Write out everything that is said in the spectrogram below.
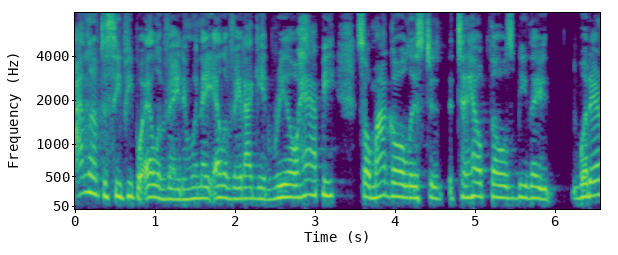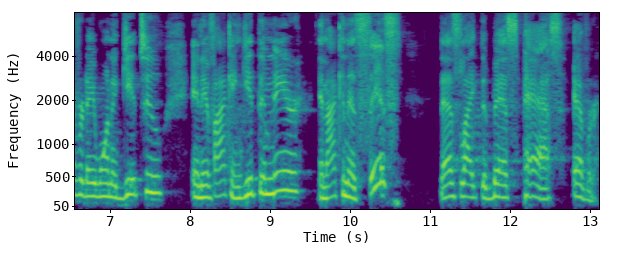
I love to see people elevate. And when they elevate, I get real happy. So my goal is to, to help those be they, whatever they want to get to. And if I can get them there and I can assist, that's like the best pass ever.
